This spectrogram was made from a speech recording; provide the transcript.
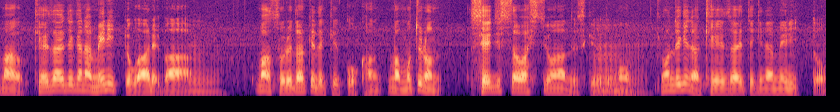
まあ、経済的なメリットがあれば、うん。まあそれだけで結構かん、まあ、もちろん誠実さは必要なんですけれども、うん。基本的には経済的なメリット、う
